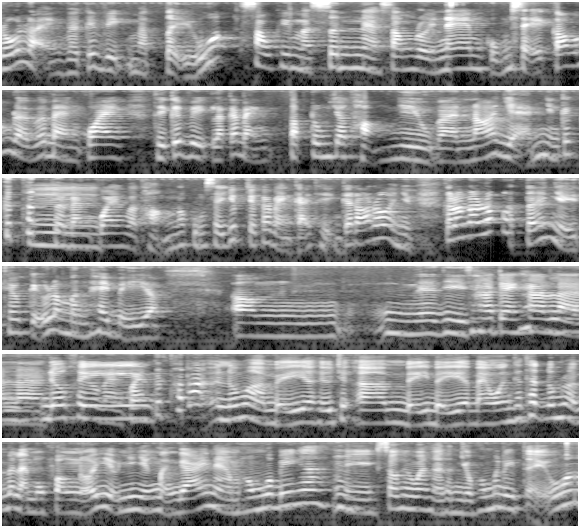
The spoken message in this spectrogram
rối loạn về cái việc mà tiểu sau khi mà sinh nè xong rồi nam cũng sẽ có vấn đề với bàng quang. Thì cái việc là các bạn tập trung cho thận nhiều và nó giảm những cái kích thích ừ. về bàng quang và thận nó cũng sẽ giúp cho các bạn cải thiện cái đó rất là nhiều. Cái đó nó rất là tế nhị theo kiểu là mình hay bị uh, um, gì ha trang ha là là đôi khi bàng quang kích thích á đúng rồi bị hiệu uh, bị bị bàng quang kích thích đúng rồi với lại một phần nữa ví dụ như những bạn gái nào mà không có biết á ừ. thì sau khi quan hệ tình dục không có đi tiểu á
